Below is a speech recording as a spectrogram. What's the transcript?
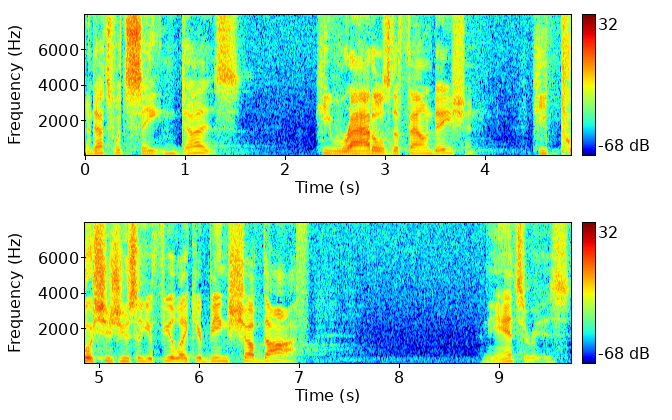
And that's what Satan does. He rattles the foundation. He pushes you so you feel like you're being shoved off. And the answer is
